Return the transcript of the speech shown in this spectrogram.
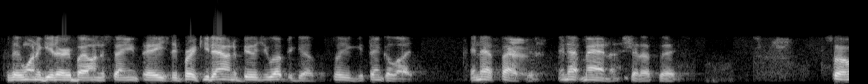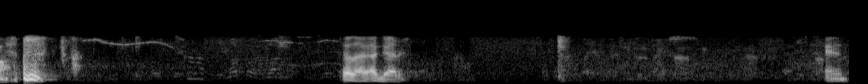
Because they want to get everybody on the same page. They break you down and build you up together so you can think alike. In that factor, in that manner, should I say. So, so I, I got it. And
